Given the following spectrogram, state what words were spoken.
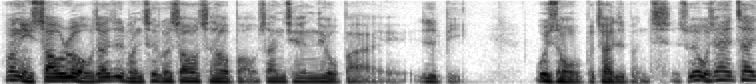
那你烧肉，我在日本吃个烧肉吃到饱，三千六百日币，为什么我不在日本吃？所以我现在在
